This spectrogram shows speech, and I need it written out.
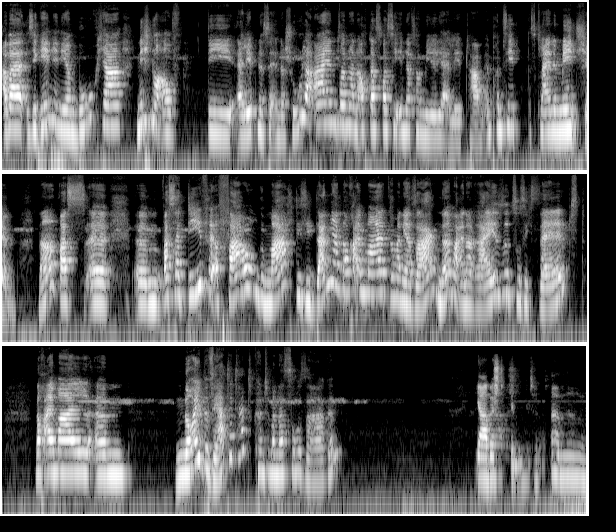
Aber Sie gehen in Ihrem Buch ja nicht nur auf die Erlebnisse in der Schule ein, sondern auch das, was sie in der Familie erlebt haben. Im Prinzip das kleine Mädchen. Ne? Was, äh, ähm, was hat die für Erfahrungen gemacht, die sie dann ja noch einmal, kann man ja sagen, ne, bei einer Reise zu sich selbst noch einmal ähm, neu bewertet hat? Könnte man das so sagen? Ja, bestimmt. Ähm,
